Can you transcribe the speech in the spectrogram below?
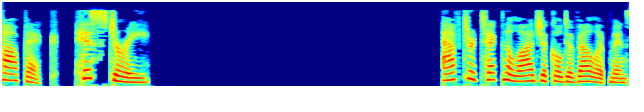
Topic: History After technological developments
